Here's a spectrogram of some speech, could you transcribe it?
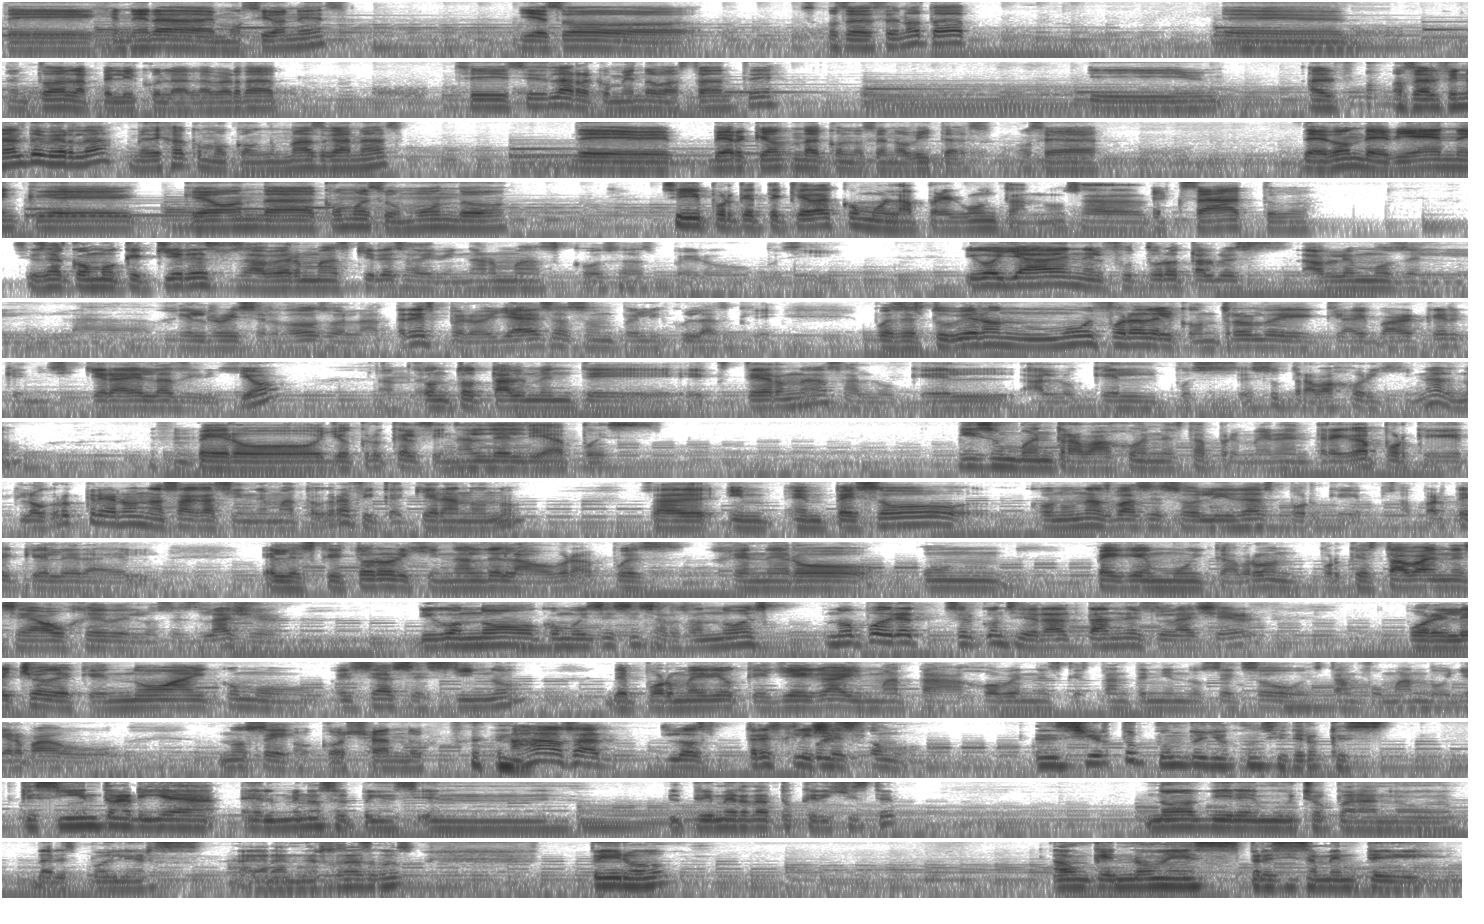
te genera emociones y eso, o sea, se nota eh, en toda la película, la verdad. Sí, sí la recomiendo bastante. Y al, o sea, al final de verla me deja como con más ganas de ver qué onda con los cenobitas. O sea, de dónde vienen, qué, qué onda, cómo es su mundo. Sí, porque te queda como la pregunta, ¿no? O sea. Exacto. Sí, o sea, como que quieres saber más, quieres adivinar más cosas, pero pues sí. Digo, ya en el futuro tal vez hablemos de la Hellraiser 2 o la 3, pero ya esas son películas que pues estuvieron muy fuera del control de Clive Barker, que ni siquiera él las dirigió. Son totalmente externas a lo que él, a lo que él, pues es su trabajo original, ¿no? Pero yo creo que al final del día, pues hizo un buen trabajo en esta primera entrega porque logró crear una saga cinematográfica, quieran o no. O sea, em, empezó con unas bases sólidas porque, pues, aparte de que él era el, el escritor original de la obra, pues generó un pegue muy cabrón, porque estaba en ese auge de los slasher. Digo, no, como dice César, o sea, no, es, no podría ser considerada tan slasher por el hecho de que no hay como ese asesino de por medio que llega y mata a jóvenes que están teniendo sexo o están fumando hierba o no sé. O cochando. Ajá, o sea, los tres clichés pues, como. En cierto punto yo considero que es que sí entraría, al menos el, en el primer dato que dijiste. No diré mucho para no dar spoilers a grandes rasgos, pero aunque no es precisamente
